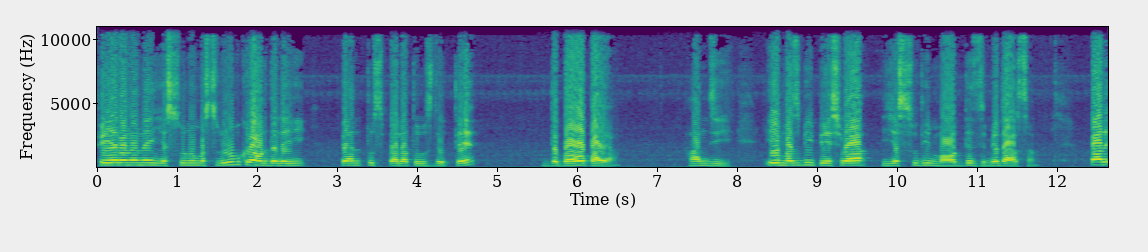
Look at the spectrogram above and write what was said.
ਫਿਰ ਉਹਨਾਂ ਨੇ ਯਿਸੂ ਨੂੰ ਮਸਲੂਬ ਕਰਾਉਣ ਦੇ ਲਈ ਪੈਂਤੁਸ ਪਿਲਾਤੁਸ ਦੇ ਉੱਤੇ ਦਬਾਅ ਪਾਇਆ। ਹਾਂਜੀ, ਇਹ ਮਜ਼ਬੀ ਪੇਸ਼ਵਾ ਯਿਸੂ ਦੀ ਮੌਤ ਦੇ ਜ਼ਿੰਮੇਦਾਰ ਸਨ, ਪਰ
